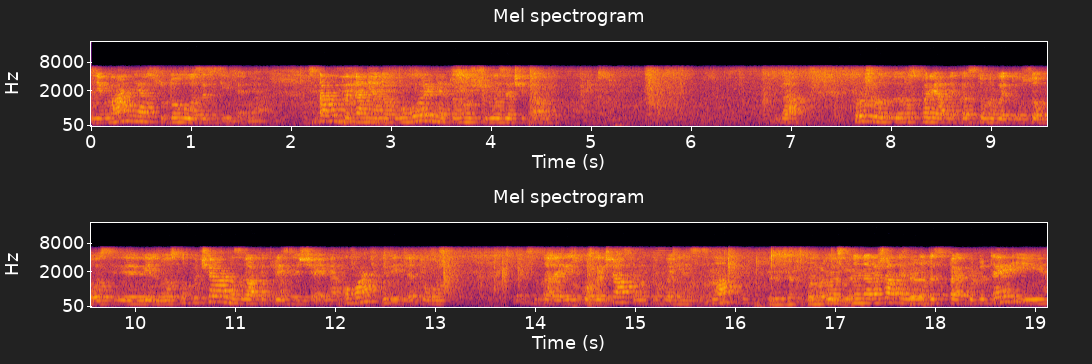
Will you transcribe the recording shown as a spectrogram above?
знімання судового засідання. Ставимо питання на обговорення, тому що ми зачитали. Да. Прошу розпорядника встановити особу вільного слухача, назвати прізвище ім'я по батькові для того, щоб що зараз військовий час, і ми повинні це знати. Тож не наражати на Це- небезпеку людей і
